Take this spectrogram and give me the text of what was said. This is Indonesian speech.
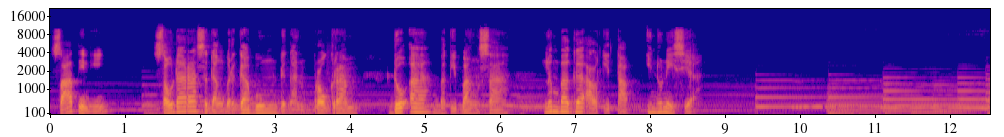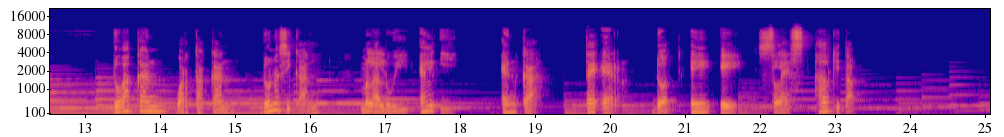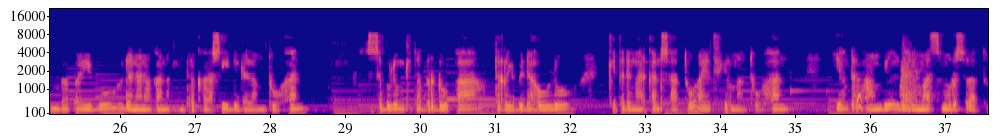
Saat ini, saudara sedang bergabung dengan program Doa bagi Bangsa Lembaga Alkitab Indonesia. Doakan, wartakan, donasikan melalui li.nk.tr.ee slash alkitab. Bapak, Ibu, dan anak-anak yang terkasih di dalam Tuhan, sebelum kita berdoa, terlebih dahulu kita dengarkan satu ayat firman Tuhan yang terambil dari Mazmur 107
